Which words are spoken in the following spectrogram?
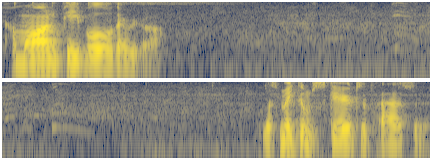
Come on, people. There we go. Let's make them scared to pass it.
